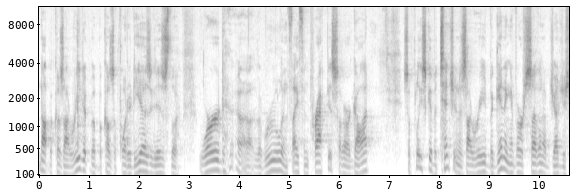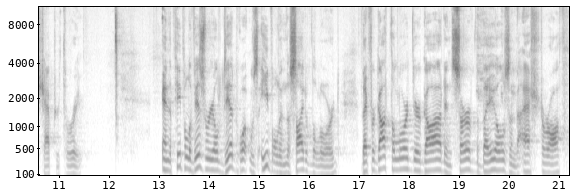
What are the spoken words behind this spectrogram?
not because I read it, but because of what it is. It is the word, uh, the rule and faith and practice of our God. So please give attention as I read, beginning in verse 7 of Judges chapter 3. And the people of Israel did what was evil in the sight of the Lord. They forgot the Lord their God and served the Baals and the Ashtaroth.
